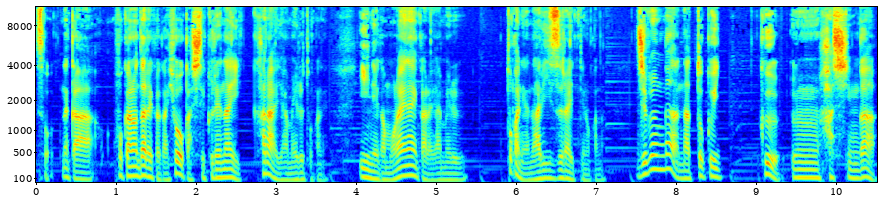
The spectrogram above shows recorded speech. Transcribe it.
そう。なんか他の誰かが評価してくれないからやめるとかね。いいねがもらえないからやめるとかにはなりづらいっていうのかな。自分が納得いくうん発信が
